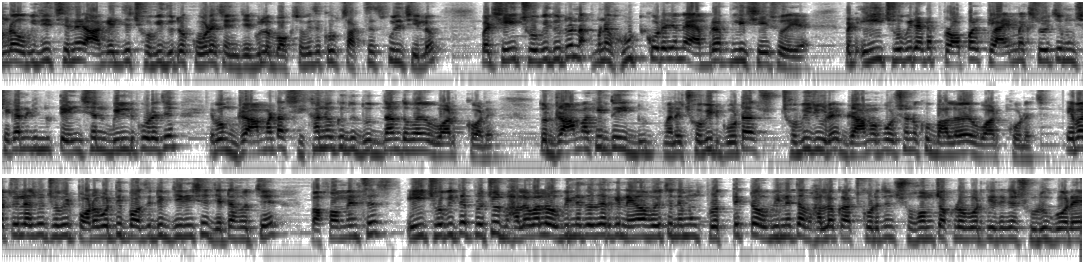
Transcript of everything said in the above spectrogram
আমরা অভিজিৎ সেনের আগের যে ছবি দুটো করেছেন, যেগুলো বক্স অফিসে খুব সাকসেসফুল ছিল বাট সেই ছবি দুটো না মানে হুট করে যেন অ্যাব্রাপ্টলি শেষ হয়ে যায়। বাট এই ছবির একটা প্রপার ক্লাইম্যাক্স রয়েছে এবং সেখানে কিন্তু টেনশন বিল্ড করেছেন এবং ড্রামাটা সেখানেও কিন্তু দুর্দান্তভাবে ওয়ার্ক করে। তো ড্রামা কিন্তু এই মানে ছবির গোটা ছবি জুড়ে ড্রামা পোর্শনও খুব ভালোভাবে ওয়ার্ক করেছে। এবার চলে আসবে ছবির পরবর্তী পজিটিভ জিনিসে, যেটা হচ্ছে পারফরমেন্সেস এই ছবিতে প্রচুর ভালো ভালো অভিনেতাদেরকে নেওয়া হয়েছে এবং প্রত্যেকটা অভিনেতা ভালো কাজ করেছেন সোহম চক্রবর্তী থেকে শুরু করে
